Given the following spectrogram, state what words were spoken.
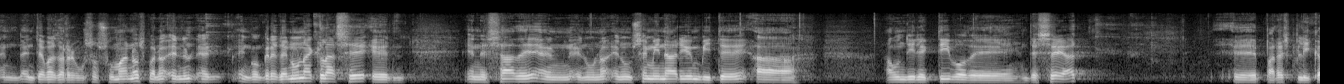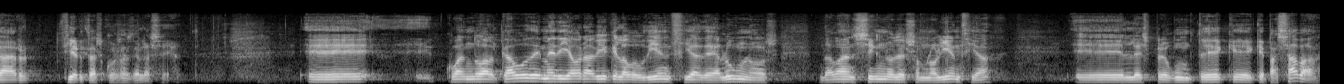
en, temas de recursos humanos, bueno, en, concreto en una clase en, ESADE, en, un seminario, invité a, un directivo de, SEAT eh, para explicar ciertas cosas de la SEAT. Eh, cuando al cabo de media hora vi que la audiencia de alumnos daban signos de somnolencia, eh, les pregunté qué pasaba.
